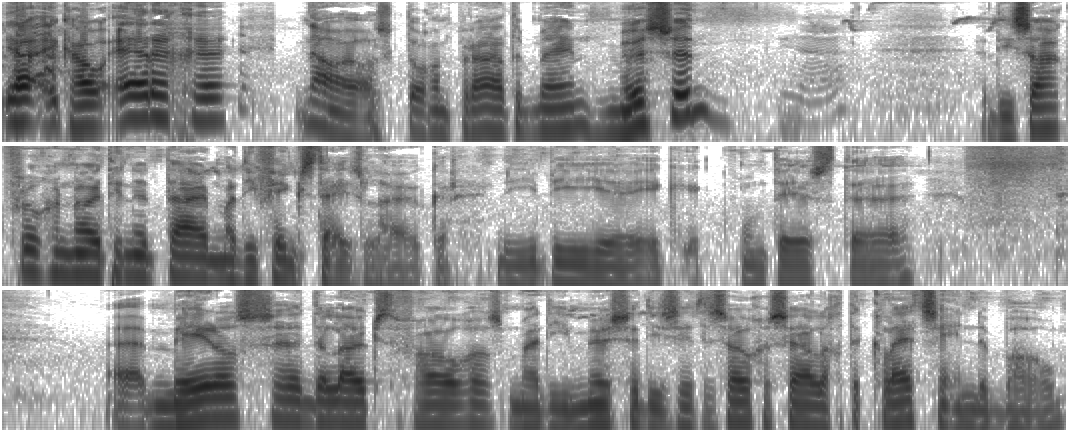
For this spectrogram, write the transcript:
Ja, ik hou erg... Uh, nou, als ik toch aan het praten ben, mussen. Die zag ik vroeger nooit in de tuin, maar die vind ik steeds leuker. Die, die, ik, ik vond eerst uh, merels de leukste vogels, maar die mussen die zitten zo gezellig te kletsen in de boom.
